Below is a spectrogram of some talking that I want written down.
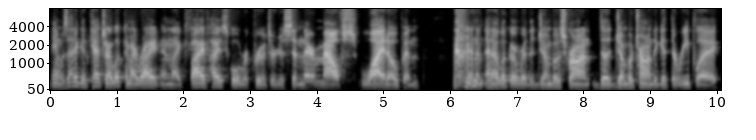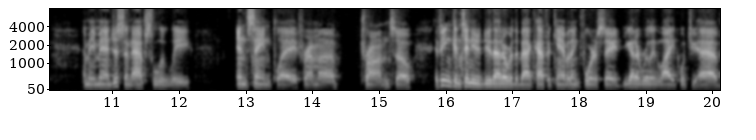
man, was that a good catch? And I looked to my right, and like five high school recruits are just sitting there, mouths wide open. and, and I look over at the jumbotron, the jumbotron to get the replay. I mean, man, just an absolutely insane play from uh, Tron. So if he can continue to do that over the back half of camp, I think Florida State, you got to really like what you have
